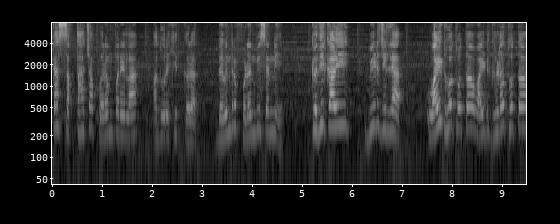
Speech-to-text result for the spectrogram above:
त्या सप्ताहाच्या परंपरेला अधोरेखित करत देवेंद्र फडणवीस यांनी कधी काळी बीड जिल्ह्यात वाईट होत होतं वाईट घडत होतं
